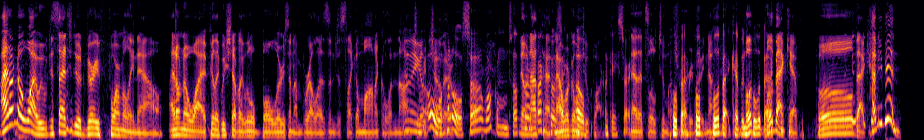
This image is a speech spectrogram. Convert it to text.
I don't know why we've decided to do it very formally now. I don't know why. I feel like we should have like little bowlers and umbrellas and just like a monocle and nod to each oh, other. hello, sir. Welcome to No, not that. Thursday. Now we're going Oh, too far. Okay, sorry. Now that's a little too much Pull for back, everybody. pull- Now- pull it back, Kevin, pull it back. Pull it back, Kev. Pull back. How have you been?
